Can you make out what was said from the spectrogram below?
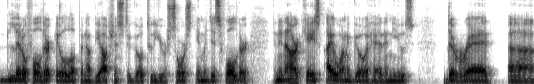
little folder. It will open up the options to go to your source images folder. And in our case, I want to go ahead and use the red uh,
